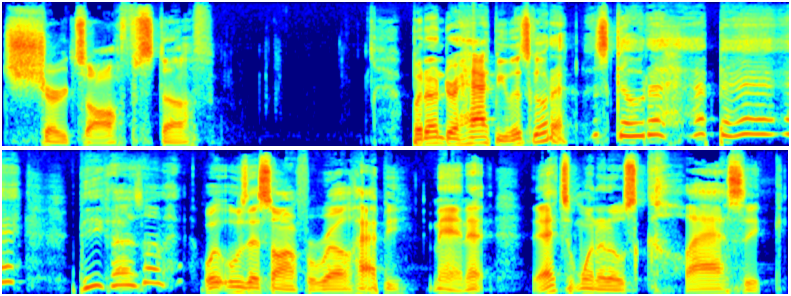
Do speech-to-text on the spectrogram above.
shirts off stuff. But under happy, let's go to let's go to happy because I'm. What, was that song? Pharrell, Happy. Man, that that's one of those classic,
